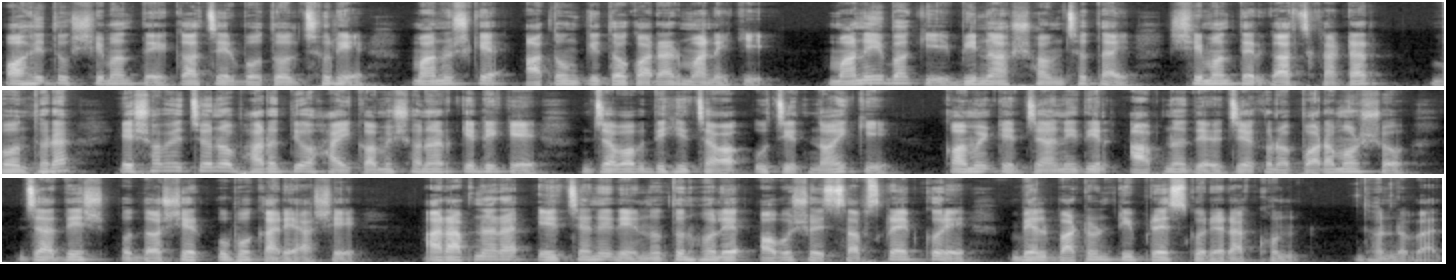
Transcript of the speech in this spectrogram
অহেতুক সীমান্তে কাচের বোতল ছুঁড়ে মানুষকে আতঙ্কিত করার মানে কি? মানেই বাকি বিনা সমঝোতায় সীমান্তের গাছ কাটার? বন্ধুরা, এসবের জন্য ভারতীয় হাইকমিশনারকে ডেকে জবাবদিহি চাওয়া উচিত নয় কি? কমেন্টে জানিয়ে দিন আপনাদের যে কোনো পরামর্শ, যা দেশ ও দশের উপকারে আসে। আর আপনারা এ চ্যানেলে নতুন হলে অবশ্যই সাবস্ক্রাইব করে বেল বাটনটি প্রেস করে রাখুন। ধন্যবাদ।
